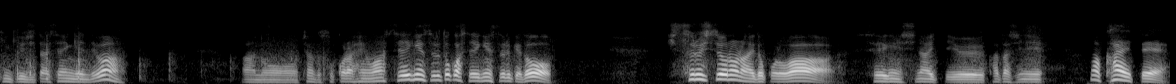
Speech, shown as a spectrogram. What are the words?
緊急事態宣言では、あのちゃんとそこら辺は制限するとこは制限するけど、する必要のないところは制限しないっていう形に、まあ、変えて、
